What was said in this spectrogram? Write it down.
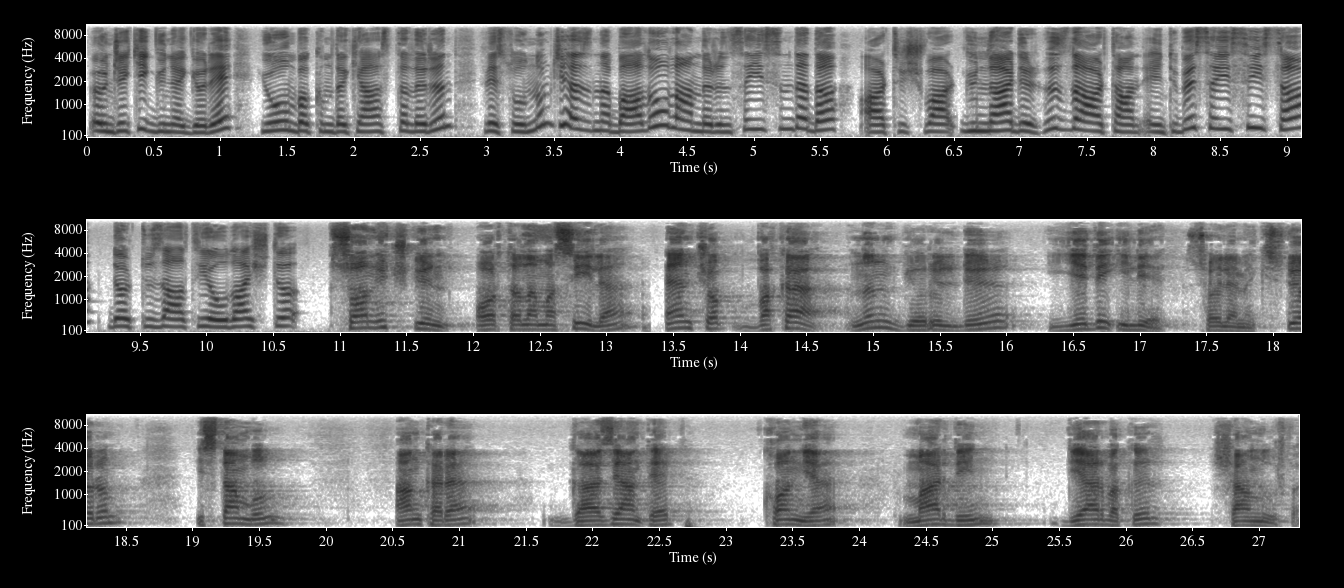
Önceki güne göre yoğun bakımdaki hastaların ve solunum cihazına bağlı olanların sayısında da artış var. Günlerdir hızla artan entübe sayısı ise 406'ya ulaştı. Son 3 gün ortalamasıyla en çok vakanın görüldüğü 7 ili söylemek istiyorum. İstanbul, Ankara, Gaziantep, Konya, Mardin, Diyarbakır, Şanlıurfa.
